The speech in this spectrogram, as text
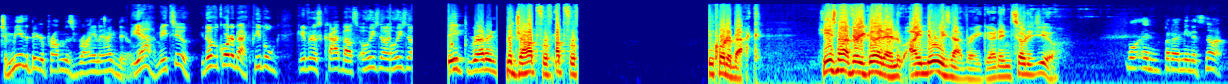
To me, the bigger problem is Ryan Agnew. Yeah, me too. You don't have a quarterback. People giving us crap about, oh, he's not, oh, he's not. They brought in the job for up for quarterback. He's not very good, and I knew he's not very good, and so did you. Well, and but I mean, it's not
